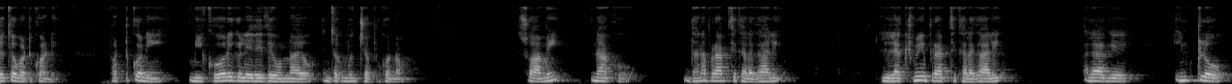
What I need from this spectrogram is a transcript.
చేతితో పట్టుకోండి. పట్టుకొని మీ కోరికలు ఏదైతే ఉన్నాయో ఇంతకుముందు చెప్పుకున్నాం. స్వామి నాకు ధనప్రాప్తి కలగాలి. లక్ష్మీ ప్రాప్తి కలగాలి. అలాగే ఇంట్లో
